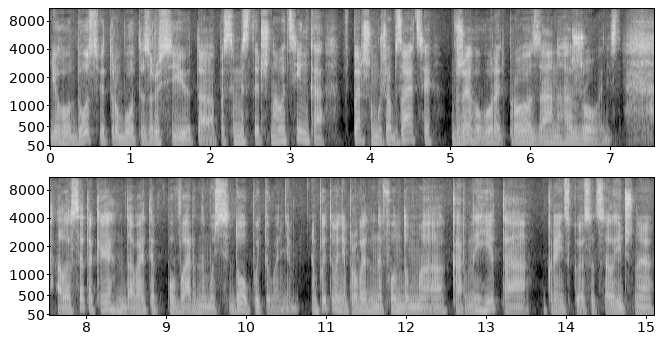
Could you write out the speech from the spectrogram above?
його досвід роботи з Росією та песимістична оцінка першому ж абзаці вже говорять про заангажованість. Але все-таки давайте повернемось до опитування. Опитування проведене фондом е, Карнегі та українською соціологічною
